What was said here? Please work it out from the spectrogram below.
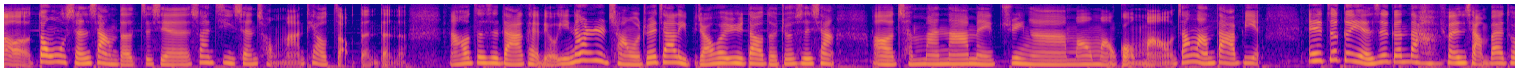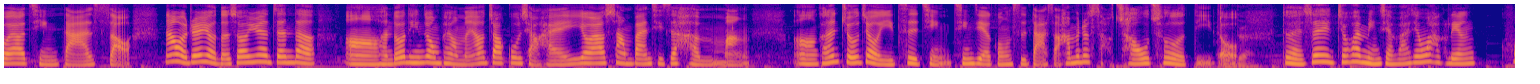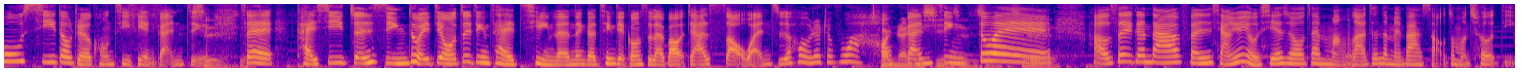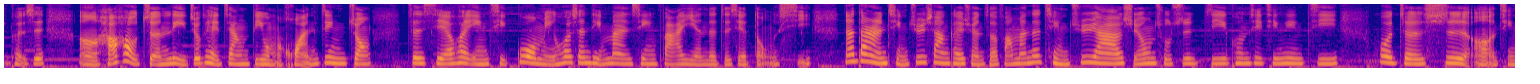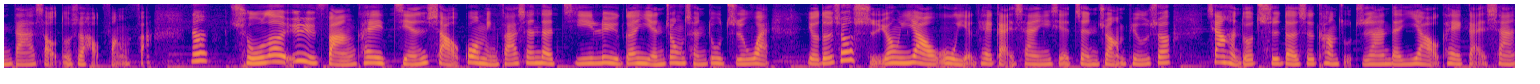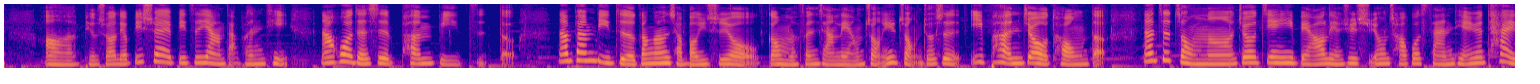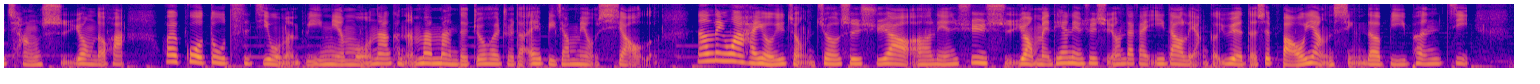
呃动物身上的这些算寄生虫嘛，跳蚤等等的。然后这是大家可以留意。那日常我觉得家里比较会遇到的就是像呃尘螨啊、霉菌啊、猫毛、狗毛、蟑螂大便。诶，这个也是跟大家分享，拜托要勤打扫。那我觉得有的时候，因为真的，嗯、很多听众朋友们要照顾小孩，又要上班，其实很忙。嗯，可能久久一次请清洁公司打扫，他们就扫超彻底的、哦，真的对，所以就会明显发现，哇，连呼吸都觉得空气变干净了。所以凯西真心推荐，我最近才请了那个清洁公司来把我家扫完之后，我就觉得哇，好干净对，好，所以跟大家分享，因为有些时候在忙啦，真的没办法扫这么彻底。可是，嗯，好好整理就可以降低我们环境中这些会引起过敏或身体慢性发炎的这些东西。那当然，寝具上可以选择防螨的寝具啊，使用除湿机、空气清净机，或者是呃勤打扫都是好方法。那除了预防可以减少过敏发生的几率跟严重程度之外，有的时候使用药物也可以改善一些症状，比如说像很多吃的是抗组织胺的药，可以改善呃，比如说流鼻水、鼻子痒、打喷嚏，那或者是喷鼻子的。那喷鼻子，刚刚小宝医师有跟我们分享两种，一种就是一喷就通的，那这种呢，就建议不要连续使用超过三天，因为太长使用的话，会过度刺激我们鼻黏膜，那可能慢慢的就会觉得哎比较没有效了。那另外还有一种就是需要呃连续使用，每天连续使用大概一到两个月的是保养型的鼻喷剂，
